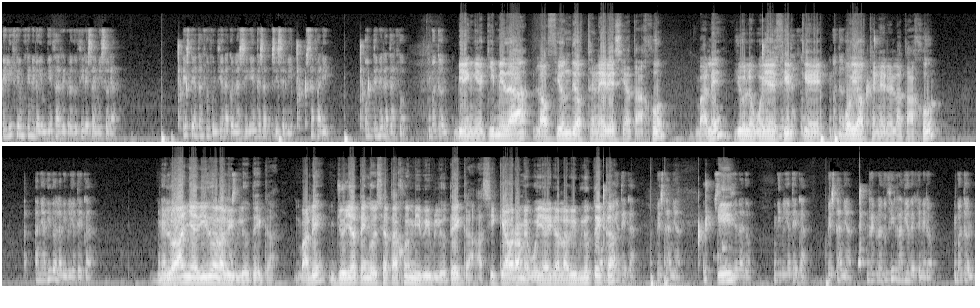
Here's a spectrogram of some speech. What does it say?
Elige un género y empieza a reproducir esa emisora. Este atajo funciona con las siguientes servi- Safari. Obtener atajo. Botón. Bien, y aquí me da la opción de obtener ese atajo, ¿vale? Yo le voy a decir que voy a obtener el atajo. Añadido a la biblioteca. Me lo ha añadido a la biblioteca, ¿vale? Yo ya tengo ese atajo en mi biblioteca, así que ahora me voy a ir a la biblioteca Biblioteca. Pestaña. Y-. Biblioteca. Pestaña. Reproducir radio de género. Botón.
